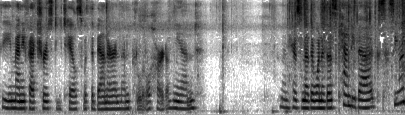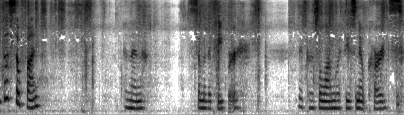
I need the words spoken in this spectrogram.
the manufacturer's details with the banner and then put a little heart on the end. And then here's another one of those candy bags. See, aren't those so fun? And then some of the paper that goes along with these note cards.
